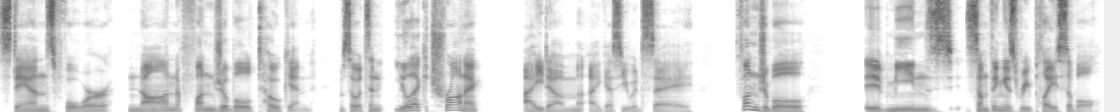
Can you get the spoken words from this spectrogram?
stands for non fungible token. So it's an electronic item, I guess you would say. Fungible, it means something is replaceable.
